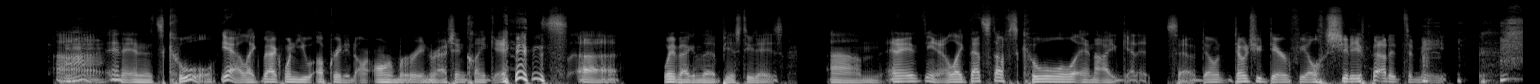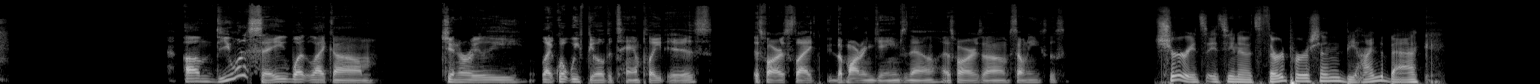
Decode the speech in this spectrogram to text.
Uh, Mm. and and it's cool, yeah. Like back when you upgraded ar- armor in Ratchet and Clank games, uh, way back in the PS2 days. Um, and it, you know, like that stuff's cool, and I get it. So don't don't you dare feel shitty about it to me. Um, do you want to say what like um generally like what we feel the template is as far as like the modern games now, as far as um Sony exclusive? sure it's it's you know it's third person behind the back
